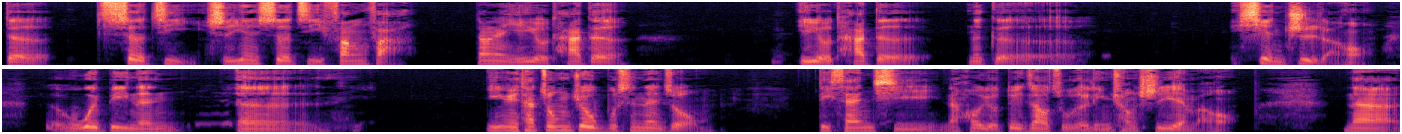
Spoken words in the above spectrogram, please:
的。设计实验设计方法，当然也有它的，也有它的那个限制了哈，未必能呃，因为它终究不是那种第三期，然后有对照组的临床试验嘛吼，那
